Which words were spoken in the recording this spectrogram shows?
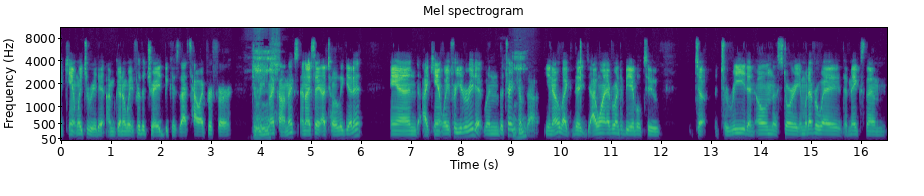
I can't wait to read it. I'm going to wait for the trade because that's how I prefer to mm-hmm. read my comics." And I say, "I totally get it." And I can't wait for you to read it when the trade mm-hmm. comes out. You know, like the, I want everyone to be able to to to read and own the story in whatever way that makes them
